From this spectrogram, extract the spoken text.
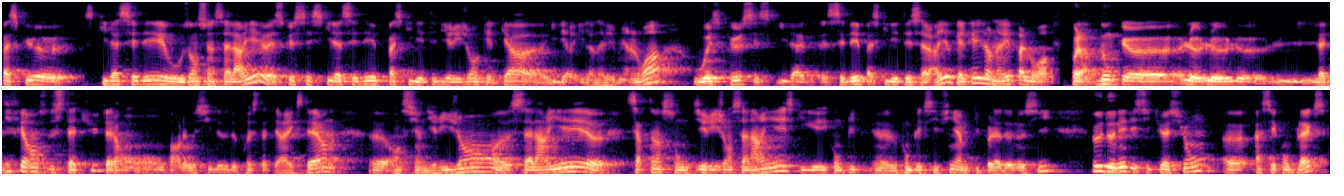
parce que ce qu'il a cédé aux anciens salariés, est-ce que c'est ce qu'il a cédé parce qu'il était dirigeant, auquel cas euh, il, en avait bien le droit, ou est-ce que c'est ce qu'il a cédé parce qu'il était salarié, auquel cas il n'en avait pas le droit? Voilà, donc euh, le, le, la différence de statut, alors on, on parlait aussi de, prestataires externes, euh, anciens dirigeants, salariés, certains sont dirigeants salariés, ce qui complexifie un petit peu la donne aussi, peut donner des situations assez complexes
